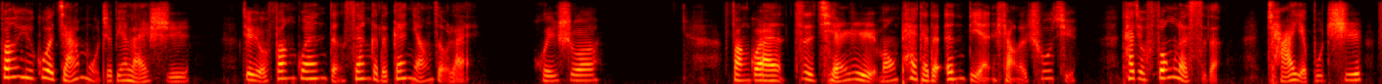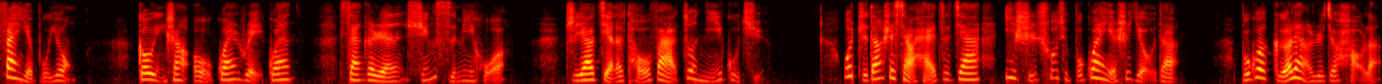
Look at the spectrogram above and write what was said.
方玉过贾母这边来时，就有方官等三个的干娘走来，回说：方官自前日蒙太太的恩典赏了出去，他就疯了似的，茶也不吃，饭也不用，勾引上藕官、蕊官，三个人寻死觅活，只要剪了头发做尼姑去。我只当是小孩子家，一时出去不惯也是有的。不过隔两日就好了，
